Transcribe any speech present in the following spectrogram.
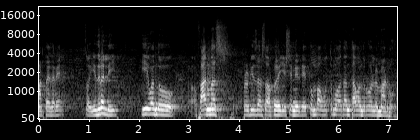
ಮಾಡ್ತಾ ಇದ್ದಾರೆ. ಸೊ, ಇದರಲ್ಲಿ ಈ ಒಂದು ಫಾರ್ಮರ್ಸ್, ಪ್ರೊಡ್ಯೂಸರ್ಸ್ ಆರ್ಗನೈಸೇಷನ್ ಇದೆ, ತುಂಬ ಉತ್ತಮವಾದಂಥ ಒಂದು ರೋಲ್ ಮಾಡ್ಬೋದು.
